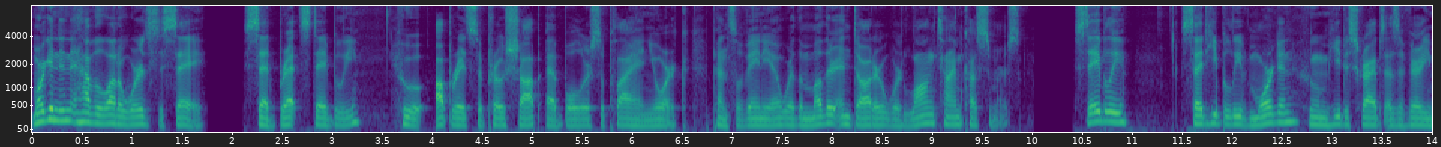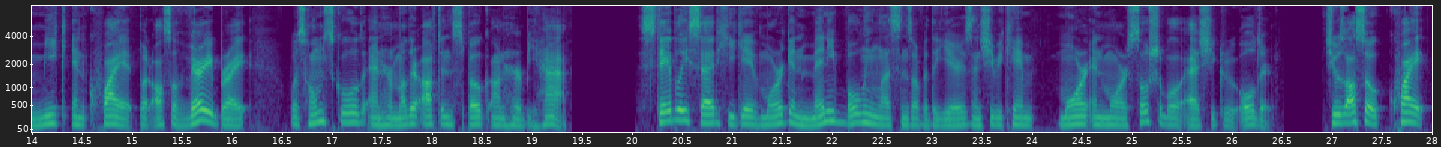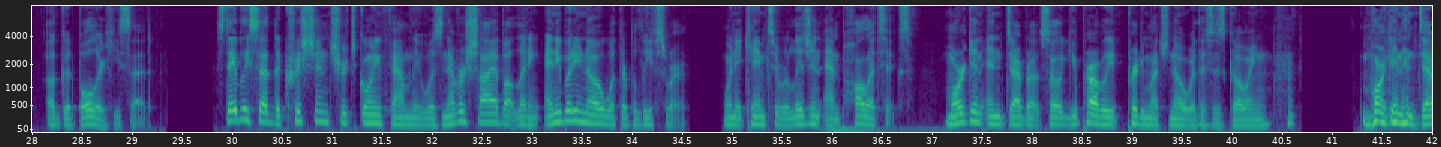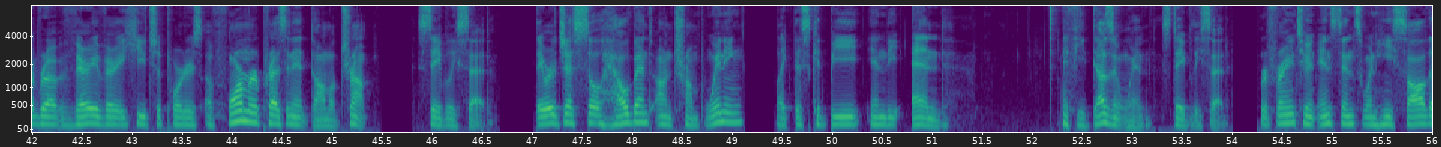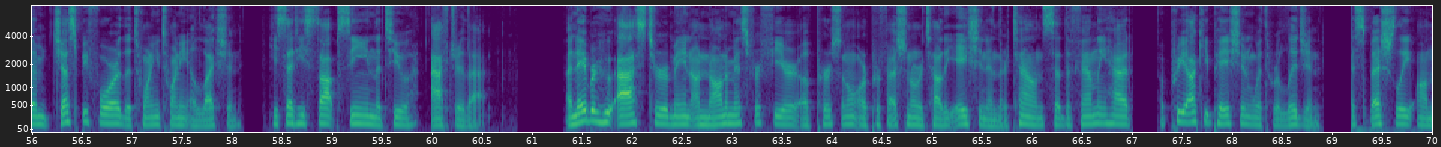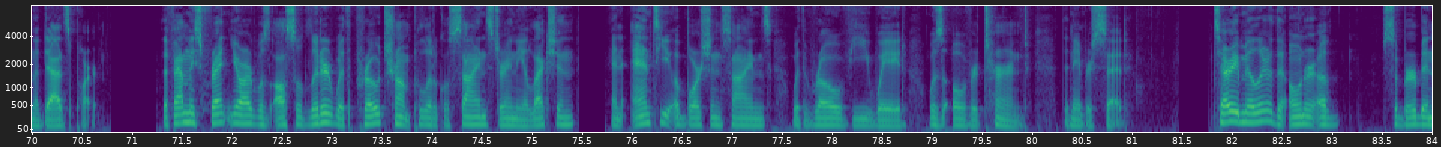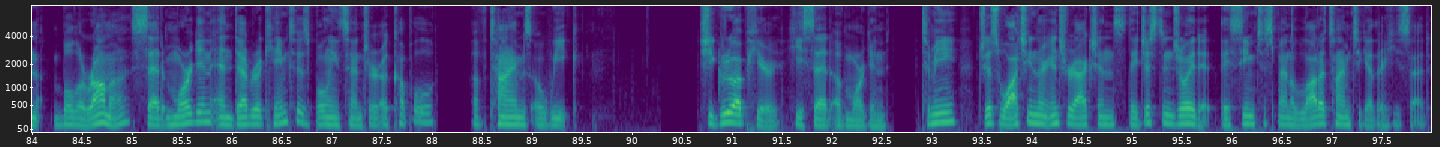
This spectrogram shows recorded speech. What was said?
Morgan didn't have a lot of words to say, said Brett Stabley, who operates the pro shop at Bowler Supply in York, Pennsylvania, where the mother and daughter were longtime customers. Stabley said he believed Morgan, whom he describes as a very meek and quiet but also very bright, was homeschooled and her mother often spoke on her behalf. Stabley said he gave Morgan many bowling lessons over the years and she became more and more sociable as she grew older. She was also quite a good bowler, he said. Stabley said the Christian church going family was never shy about letting anybody know what their beliefs were when it came to religion and politics. Morgan and Deborah, so you probably pretty much know where this is going. Morgan and Deborah, very, very huge supporters of former President Donald Trump, Stabley said. They were just so hell bent on Trump winning, like this could be in the end if he doesn't win, Stabley said referring to an instance when he saw them just before the 2020 election. He said he stopped seeing the two after that. A neighbor who asked to remain anonymous for fear of personal or professional retaliation in their town said the family had a preoccupation with religion, especially on the dad's part. The family's front yard was also littered with pro Trump political signs during the election, and anti abortion signs with Roe v. Wade was overturned, the neighbors said. Terry Miller, the owner of suburban Bowlerama, said Morgan and Deborah came to his bowling center a couple of times a week. She grew up here, he said of Morgan. To me, just watching their interactions, they just enjoyed it. They seemed to spend a lot of time together, he said.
